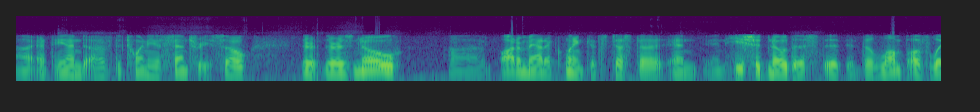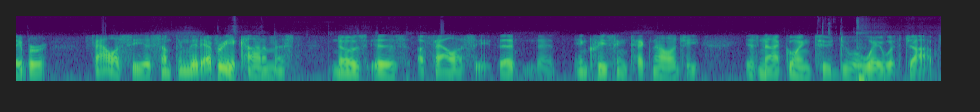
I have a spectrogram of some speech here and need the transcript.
uh, at the end of the 20th century. So there, there is no uh, automatic link. It's just a, and, and he should know this, that the lump of labor fallacy is something that every economist knows is a fallacy, that, that increasing technology is not going to do away with jobs.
